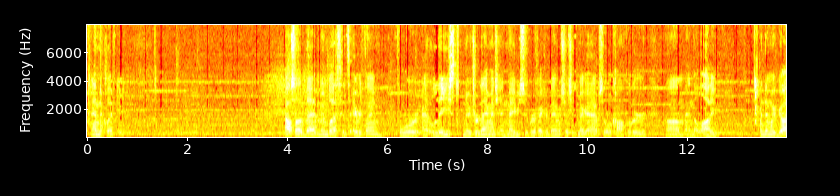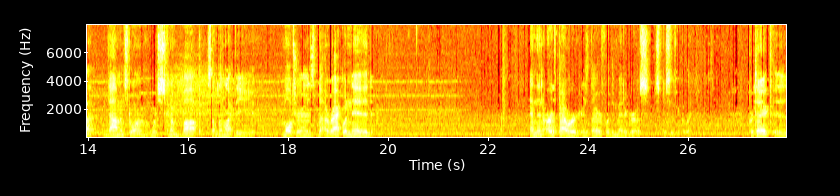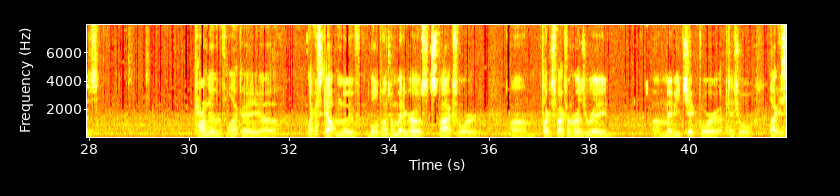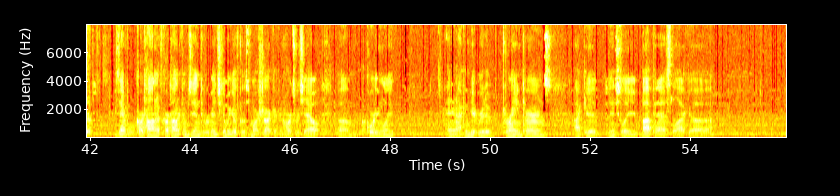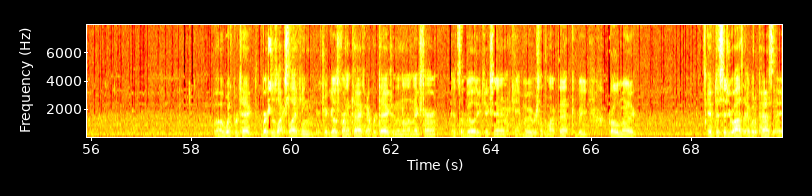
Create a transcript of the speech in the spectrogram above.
and the Klefki. Outside of that, Moonblast hits everything for at least neutral damage and maybe super effective damage such as Mega Absol, Conkeldurr, um, and the Lottie. And then we've got Diamond Storm, which is going to bop something like the Moltres, the Araquanid, and then Earth Power is there for the Metagross specifically. Protect is kind of like a uh, like a scout move, bullet punch on Metagross, spikes or um, target spikes on Roserade, um, maybe check for a potential, like, it's a example, Kartana, if Kartana comes in to Revenge Kill Me, goes for the Smart Strike, I can hard switch out um, accordingly. and I can get rid of terrain turns. I could potentially bypass like uh, uh, with protect versus like slacking. If it goes for an attack and I protect, and then on the next turn its ability kicks in and it can't move or something like that, could be problematic. If Decidueye is able to pass a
